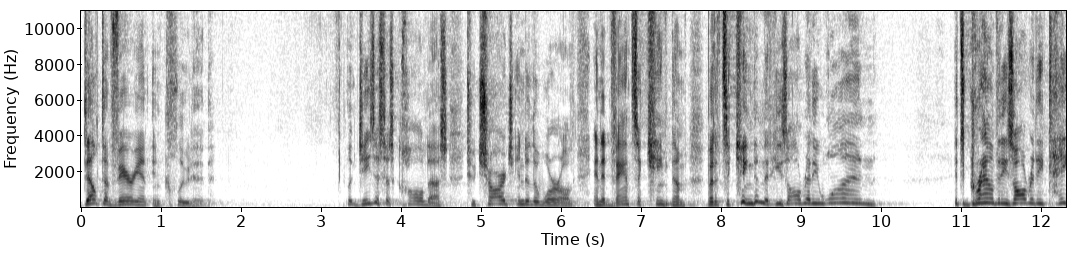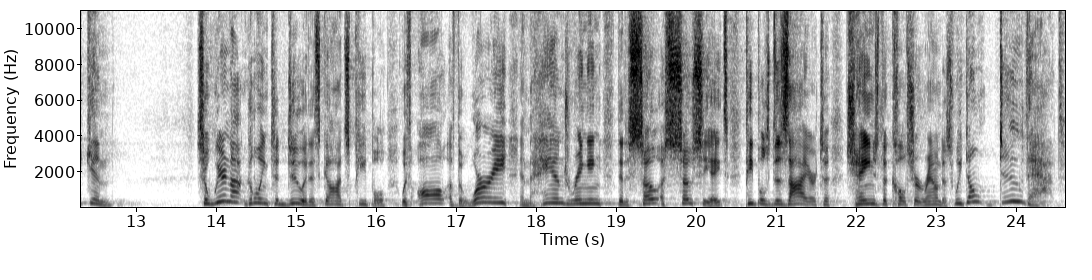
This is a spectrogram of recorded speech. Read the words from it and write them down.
Delta variant included. Look, Jesus has called us to charge into the world and advance a kingdom, but it's a kingdom that He's already won. It's ground that He's already taken. So we're not going to do it as God's people with all of the worry and the hand wringing that is so associates people's desire to change the culture around us. We don't do that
